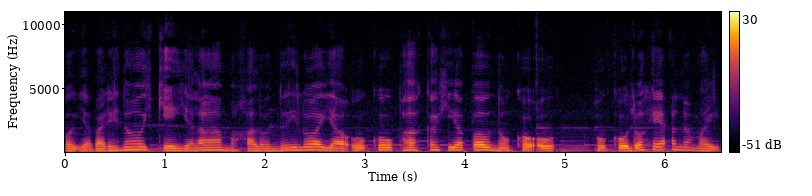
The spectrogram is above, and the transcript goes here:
おやばれのいけやらまはろぬいろやおこパーカヒアパウのこおころへあなまい。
